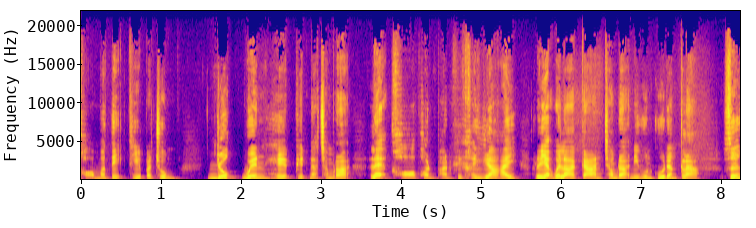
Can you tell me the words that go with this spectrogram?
ขอมติที่ประชุม ยกเว้นเหตุผิดนัดชำระ และขอผ่อนผันคือขยาย ระยะเวลาการชำระหนี้หุ้นกู้ดังกล่าว ซึ่ง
